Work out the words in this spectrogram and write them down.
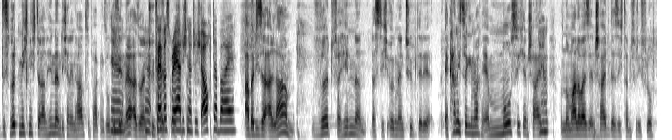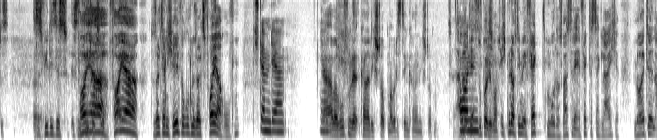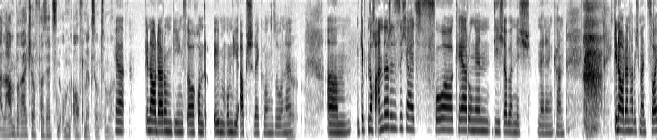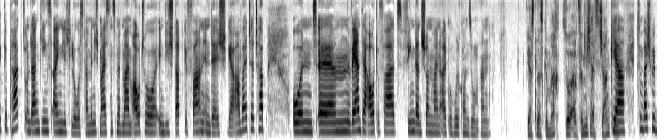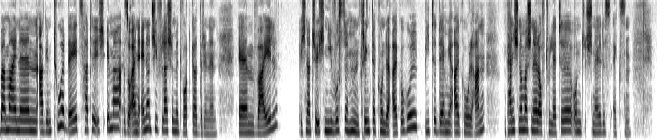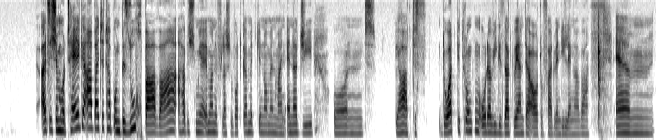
Das wird mich nicht daran hindern, dich an den Haaren zu packen, so gesehen. Ne? Also ein ja. Typ, der Pfefferspray großen hatte ich natürlich auch dabei. Aber dieser Alarm wird verhindern, dass dich irgendein Typ, der dir. Er kann nichts dagegen machen, er muss sich entscheiden. Ja. Und normalerweise entscheidet er sich dann für die Flucht. Das, Das ist wie dieses Ist Feuer. Feuer. Du sollst ja nicht Hilfe rufen, du sollst Feuer rufen. Stimmt, ja. ja. aber rufen kann er dich stoppen, aber das Ding kann er nicht stoppen. Aber Und- der, Super gemacht. Ich bin auf dem Effektmodus, weißt du, der Effekt ist der gleiche. Leute in Alarmbereitschaft versetzen, um aufmerksam zu machen. Ja, genau darum ging es auch und eben um die Abschreckung so. Ne? Ähm, gibt noch andere Sicherheitsvorkehrungen, die ich aber nicht nennen kann. Genau, dann habe ich mein Zeug gepackt und dann ging es eigentlich los. Dann bin ich meistens mit meinem Auto in die Stadt gefahren, in der ich gearbeitet habe. Und ähm, während der Autofahrt fing dann schon mein Alkoholkonsum an. Wie hast du das gemacht? So äh, für mich als Junkie? Ja, zum Beispiel bei meinen Agenturdates hatte ich immer so eine Energyflasche mit Wodka drinnen, ähm, weil ich natürlich nie wusste, hm, trinkt der Kunde Alkohol, bietet der mir Alkohol an, kann ich nochmal schnell auf Toilette und schnell das Exen. Als ich im Hotel gearbeitet habe und besuchbar war, habe ich mir immer eine Flasche Wodka mitgenommen, mein Energy und ja, habe das dort getrunken oder wie gesagt während der Autofahrt, wenn die länger war. Ähm,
